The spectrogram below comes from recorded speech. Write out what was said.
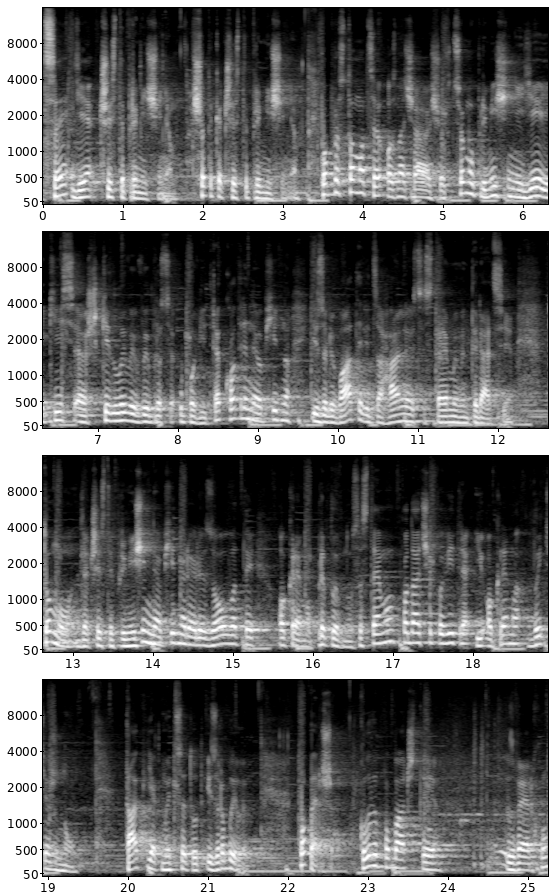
це є чисте приміщення. Що таке чисте приміщення? По-простому, це означає, що в цьому приміщенні є якісь е, шкідливі виброси у повітря, котрі необхідно ізолювати від загальної системи вентиляції. Тому для чистих приміщень необхідно реалізовувати окремо припливну систему подачі повітря і окремо витяжну, так як ми це тут і зробили. По-перше, коли ви побачите зверху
